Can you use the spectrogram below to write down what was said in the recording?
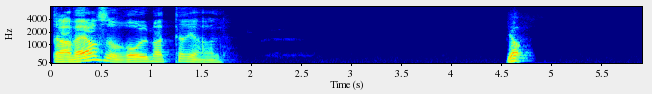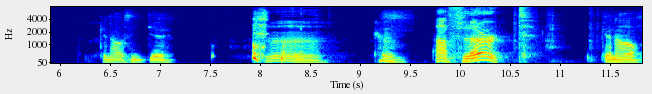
Traverso, Rollmaterial. Ja. Genau sind die. Ah. ah, Flirt. Genau.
